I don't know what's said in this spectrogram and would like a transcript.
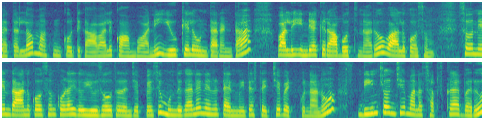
మెథడ్లో మాకు ఇంకోటి కావాలి కాంబో అని యూకేలో ఉంటారంట. వాళ్ళు ఇండియాకి రాబోతున్నారు వాళ్ళ కోసం. సో నేను దానికోసం కూడా ఇది యూజ్ అవుతుందని చెప్పేసి ముందుగానే నేను టెన్ మీటర్స్ తెచ్చే పెట్టుకున్నాను. దీంట్లోంచి మన సబ్స్క్రైబరు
